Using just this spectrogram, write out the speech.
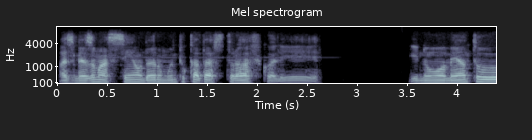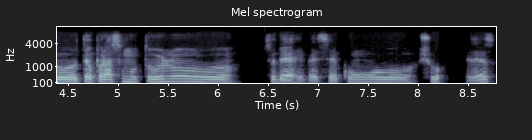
Mas mesmo assim é um dano muito catastrófico ali. E no momento, teu próximo turno, CDR, vai ser com o Shu, beleza?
